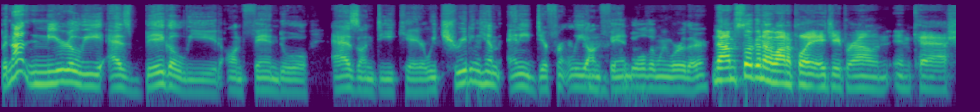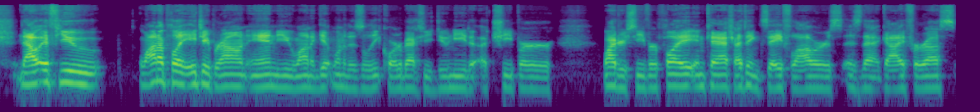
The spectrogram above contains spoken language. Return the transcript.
but not nearly as big a lead on FanDuel as on DK? Are we treating him any differently on mm. FanDuel than we were there? No, I'm still going to want to play AJ Brown in cash. Now, if you want to play AJ Brown and you want to get one of those elite quarterbacks, you do need a cheaper wide receiver play in cash. I think Zay Flowers is that guy for us.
